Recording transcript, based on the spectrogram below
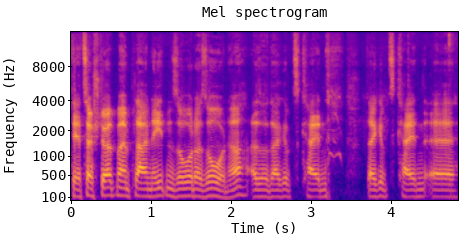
der zerstört meinen Planeten so oder so. Ne? Also da gibt es kein, da gibt's kein äh,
